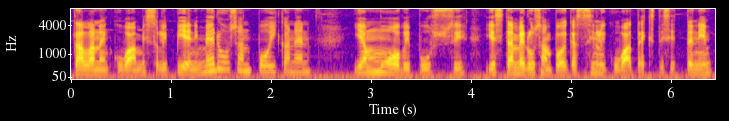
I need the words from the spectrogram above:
tällainen kuva, missä oli pieni Medusan poikanen ja muovipussi. Ja sitä Medusan poikasta, siinä oli kuvateksti sitten, niin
